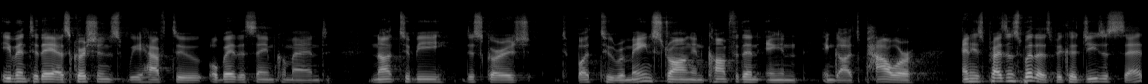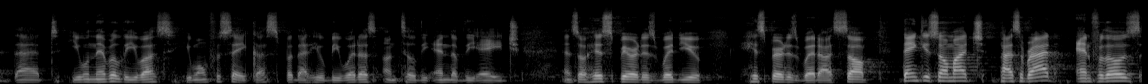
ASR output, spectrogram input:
even today, as Christians, we have to obey the same command not to be discouraged, but to remain strong and confident in, in God's power and His presence with us, because Jesus said that He will never leave us, He won't forsake us, but that He will be with us until the end of the age. And so, His Spirit is with you, His Spirit is with us. So, thank you so much, Pastor Brad. And for those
